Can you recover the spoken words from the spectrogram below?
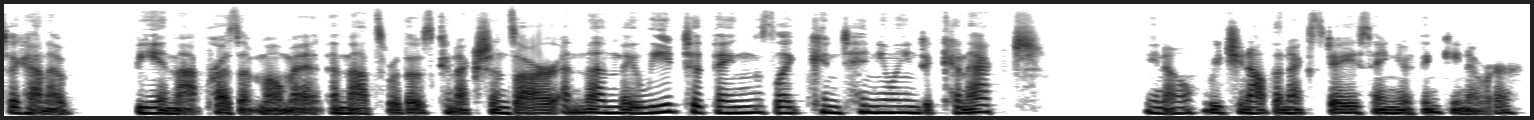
to kind of be in that present moment. And that's where those connections are. And then they lead to things like continuing to connect, you know, reaching out the next day saying you're thinking of her.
